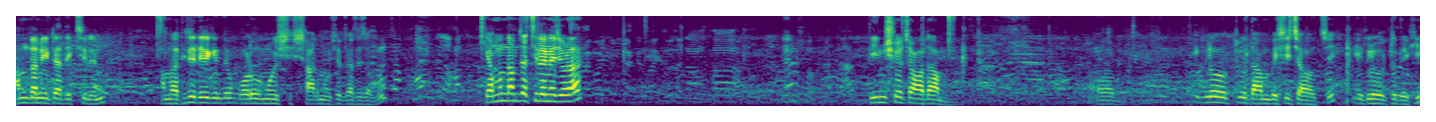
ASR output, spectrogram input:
আমদানিটা দেখছিলেন, আমরা ধীরে ধীরে কিন্তু বড় মহিষ সার মহিষের কাছে যাব। কেমন দাম চাচ্ছিলেন এই জোড়া? তিনশো চাওয়া দাম। এগুলো একটু দাম বেশি চাওয়া হচ্ছে, এগুলো একটু দেখি।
